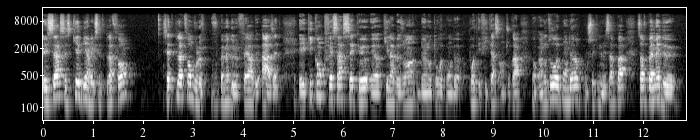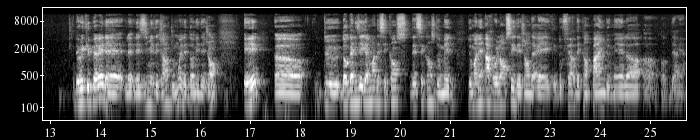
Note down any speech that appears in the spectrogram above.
Et ça, c'est ce qui est bien avec cette plateforme. Cette plateforme vous, vous permet de le faire de A à Z. Et quiconque fait ça, c'est euh, qu'il a besoin d'un autorépondeur pour être efficace en tout cas. Donc un autorépondeur, pour ceux qui ne le savent pas, ça vous permet de, de récupérer les, les, les emails des gens, du moins les données des gens. Et euh, d'organiser également des séquences, des séquences de mails, de manière à relancer des gens derrière, de faire des campagnes de mails euh, euh, derrière.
